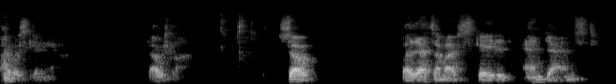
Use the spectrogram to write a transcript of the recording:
I was getting out. I was gone. So by that time, I've skated and danced.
